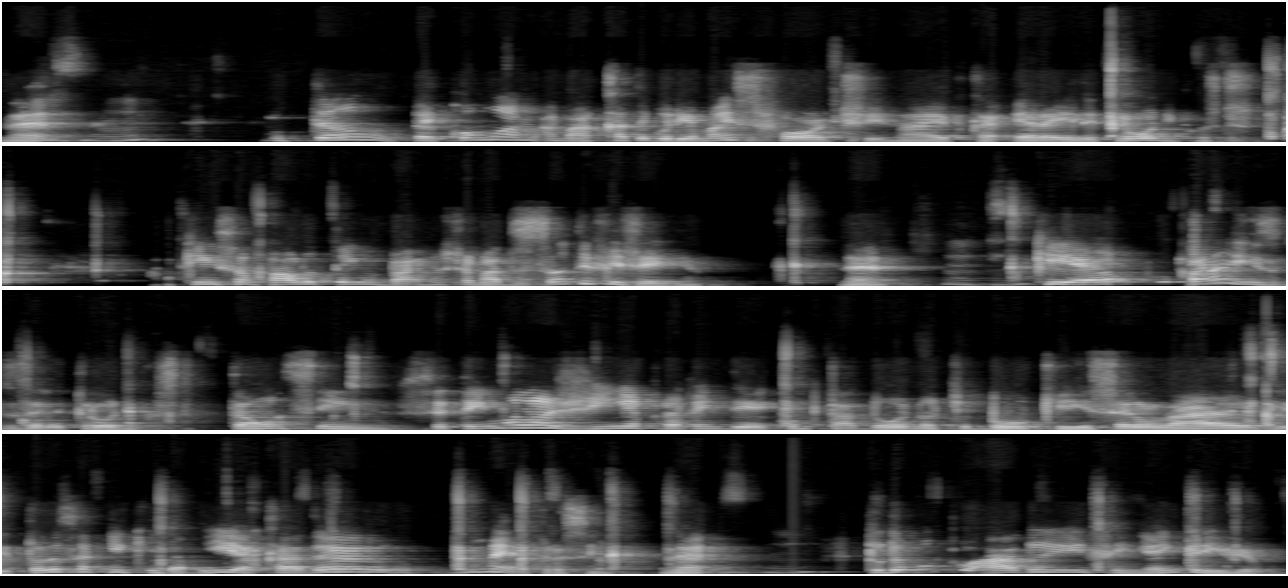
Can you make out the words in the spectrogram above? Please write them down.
né? Uhum. Então, é como a, a, categoria mais forte na época era eletrônicos, aqui em São Paulo tem um bairro chamado Santa Ifigênia, né? Uhum. Que é o paraíso dos eletrônicos. Então, assim, você tem uma lojinha para vender computador, notebook, celular, de toda essa quinquilharia a cada um metro, assim, né? Uhum. Tudo amontoado e, enfim, é incrível.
